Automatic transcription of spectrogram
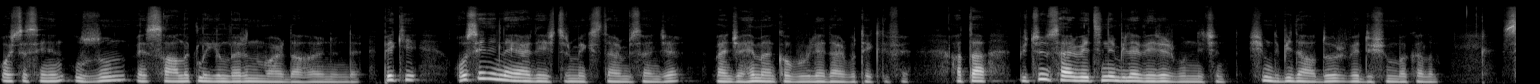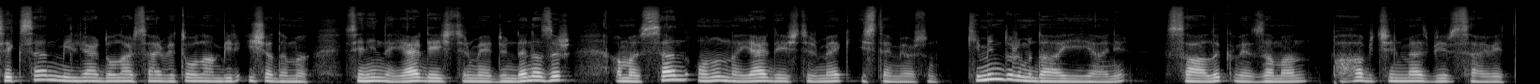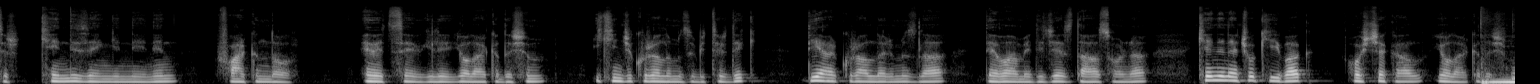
Oysa senin uzun ve sağlıklı yılların var daha önünde. Peki o seninle yer değiştirmek ister mi sence? Bence hemen kabul eder bu teklifi. Hatta bütün servetini bile verir bunun için. Şimdi bir daha dur ve düşün bakalım. 80 milyar dolar serveti olan bir iş adamı seninle yer değiştirmeye dünden hazır ama sen onunla yer değiştirmek istemiyorsun. Kimin durumu daha iyi yani? Sağlık ve zaman paha biçilmez bir servettir. Kendi zenginliğinin farkında ol. Evet sevgili yol arkadaşım, ikinci kuralımızı bitirdik. Diğer kurallarımızla devam edeceğiz daha sonra. Kendine çok iyi bak. Hoşça kal yol arkadaşım.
